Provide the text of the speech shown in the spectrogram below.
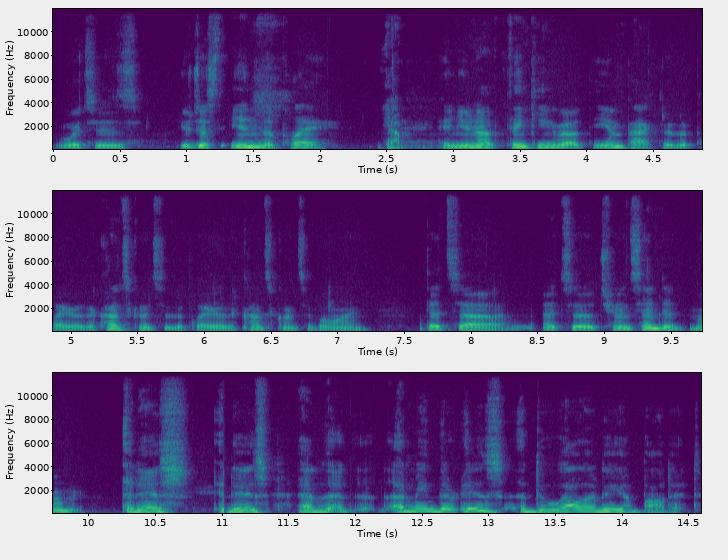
which is you're just in the play yeah and you're not thinking about the impact of the play or the consequence of the play or the consequence of a line. That's a that's a transcendent moment. it is it is and uh, i mean there is a duality about it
